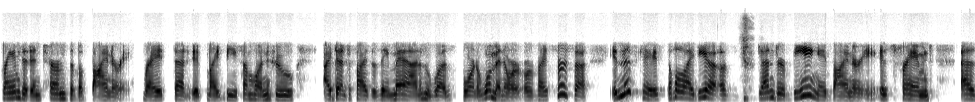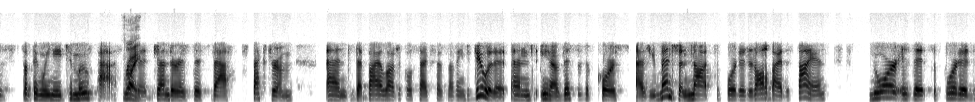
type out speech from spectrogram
framed it in terms of a binary, right? That it might be someone who identifies as a man who was born a woman, or, or vice versa. In this case, the whole idea of gender being a binary is framed as something we need to move past. Right. That gender is this vast spectrum and that biological sex has nothing to do with it. And, you know, this is, of course, as you mentioned, not supported at all by the science, nor is it supported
